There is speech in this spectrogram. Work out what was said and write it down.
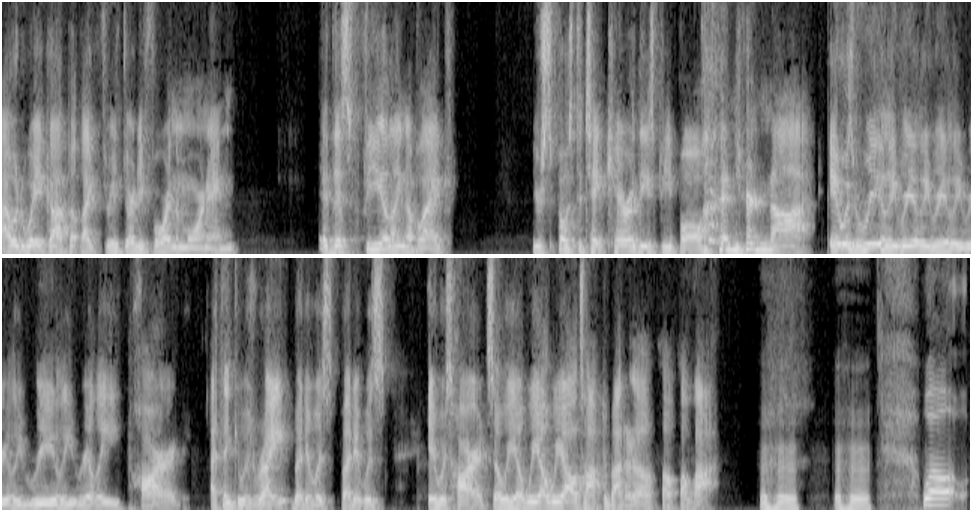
I would wake up at like 3 34 in the morning. This feeling of like, you're supposed to take care of these people and you're not. It was really, really, really, really, really, really hard. I think it was right, but it was, but it was, it was hard. So we, we, we all talked about it a, a, a lot. Mm-hmm. Mm-hmm. Well,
